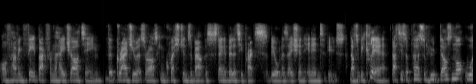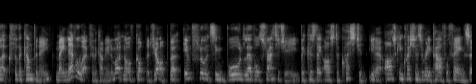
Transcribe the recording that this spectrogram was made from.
of having feedback from the HR team that graduates are asking questions about the sustainability practices of the organization in interviews. Now, to be clear, that is a person who does not work for the company, may never work for the company, and might not have got the job, but influencing board level strategy because they asked a question. You know, asking questions is a really powerful thing. So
